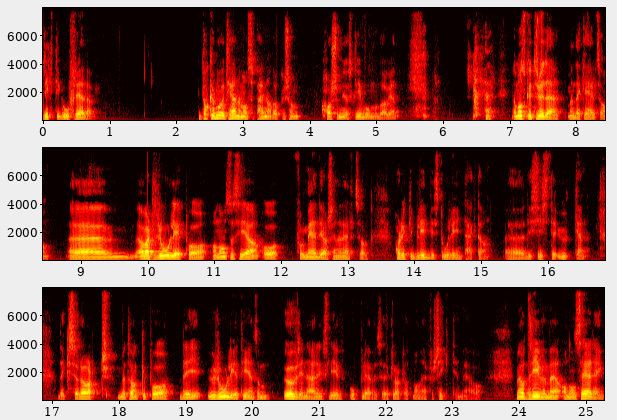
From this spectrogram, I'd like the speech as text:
Riktig god fredag. Dere må jo tjene masse penger, dere som har så mye å skrive om om dagen. Ja, Man skulle tro det, men det er ikke helt sånn. Jeg har vært rolig på annonsesida, og for media generelt så har det ikke blitt de store inntektene eh, de siste ukene. Det er ikke så rart med tanke på de urolige tidene som øvrig næringsliv opplever, så er det klart at man er forsiktig med å, med å drive med annonsering.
